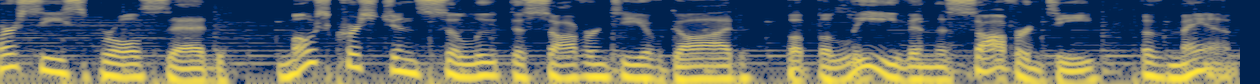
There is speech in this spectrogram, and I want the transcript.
R.C. Sproul said, Most Christians salute the sovereignty of God, but believe in the sovereignty of man.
